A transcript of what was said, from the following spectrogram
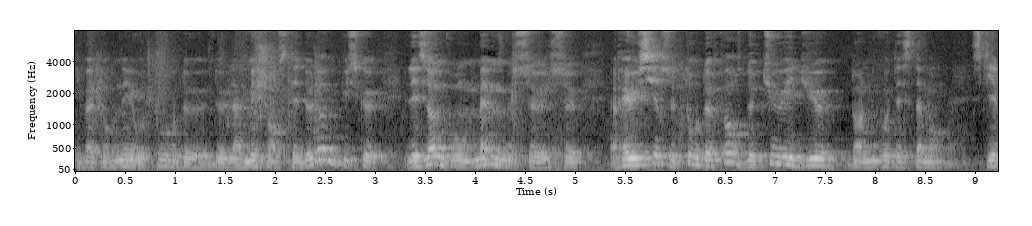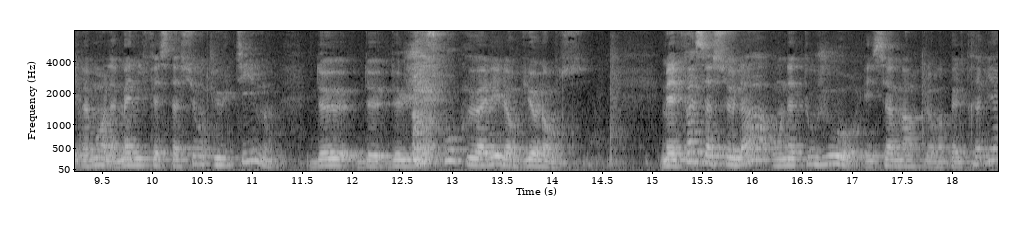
qui va tourner autour de, la méchanceté de l'homme, puisque les hommes vont même réussir ce tour de force de tuer Dieu dans le Nouveau Testament, ce qui est vraiment la manifestation ultime de, de jusqu'où peut aller leur violence. Mais face à cela, on a toujours, et ça Marc le rappelle très bien,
